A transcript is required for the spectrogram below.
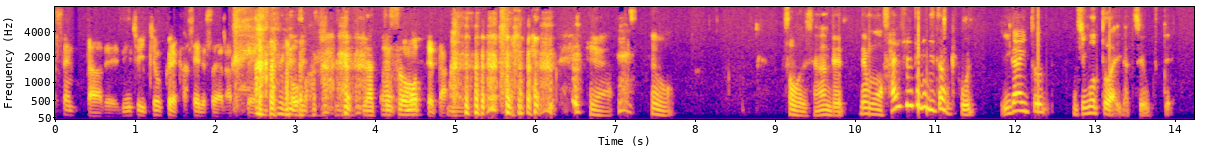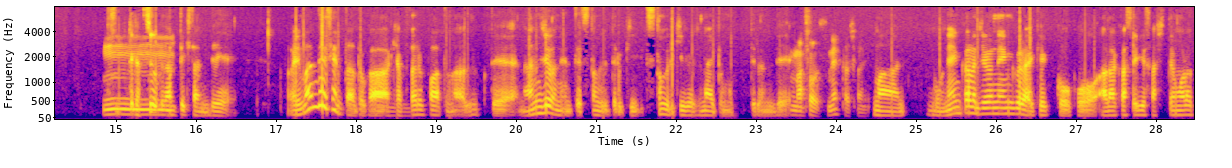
センターで年収1億くらい稼いでそうやなって やってそう。思ってた。いや、でも、そうですね。なんで、でも最終的に実は結構意外と地元愛が強くて、てか強くなってきたんで、M&A センターとかキャピタルパートナーズって何十年って勤めてる企勤める企業じゃないと思ってるんで、まあそうですね、確かに。まあ5年から10年ぐらい結構こう荒稼ぎさせてもらっ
